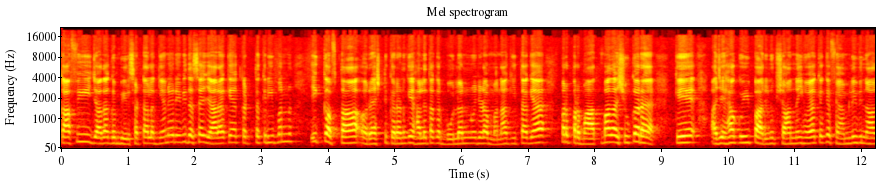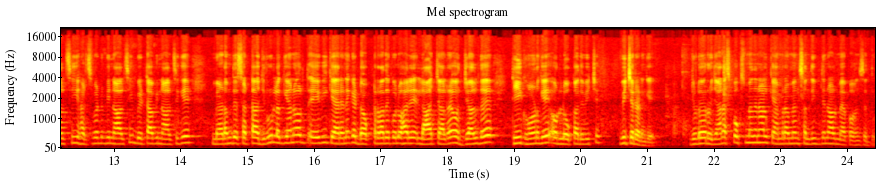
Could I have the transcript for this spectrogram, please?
ਕਾਫੀ ਜ਼ਿਆਦਾ ਗੰਭੀਰ ਸੱਟਾਂ ਲੱਗੀਆਂ ਨੇ। ਔਰ ਇਹ ਵੀ ਦੱਸਿਆ ਜਾ ਰਿਹਾ ਕਿ ਕ- ਤਕਰੀਬਨ ਇੱਕ ਹਫਤਾ ਰੈਸਟ ਕਰਨਗੇ। ਹਾਲੇ ਤੱਕ ਬੋਲਣ ਨੂੰ ਜਿਹੜਾ ਮਨਾ ਕੀਤਾ ਗਿਆ, ਪਰ ਪ੍ਰਮਾਤਮਾ ਦਾ ਸ਼ੁਕਰ ਹੈ ਕਿ ਅਜਿਹਾ ਕੋਈ ਭਾਰੀ ਨੁਕਸਾਨ ਨਹੀਂ ਹੋਇਆ, ਕਿਉਂਕਿ ਫੈਮਿਲੀ ਵੀ ਨਾਲ ਸੀ ਹਸਬੰਡ ਵੀ ਨਾਲ ਸੀ, ਬੇਟਾ ਵੀ ਨਾਲ ਸੀਗੇ। ਮੈਡਮ ਦੇ ਸੱਟਾਂ ਜ਼ਰੂਰ ਲੱਗੀਆਂ ਨੇ ਔਰ ਇਹ ਵੀ ਕਹਿ ਰਹੇ ਨੇ ਕਿ ਡਾਕਟਰਾਂ ਦੇ ਕੋਲੋਂ ਹਾਲੇ ਇਲਾਜ ਚੱਲ ਰਿਹਾ ਔਰ ਜਲਦ ਠੀਕ ਹੋਣਗੇ ਔਰ ਲੋਕਾਂ ਦੇ ਵਿੱਚ ਵਿਚਰਨਗੇ। ਜੁੜੇ ਰੋਜ਼ਾਨਾ ਸਪੋਕਸਮੈਨ ਦੇ ਨਾਲ ਕੈਮਰਾਮੈਨ ਸੰਦੀਪ ਦੇ ਨਾਲ, ਮੈਂ ਪਵਨ ਸਿੱਧੂ।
